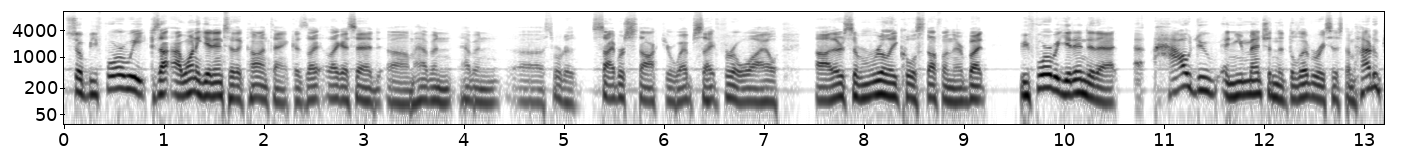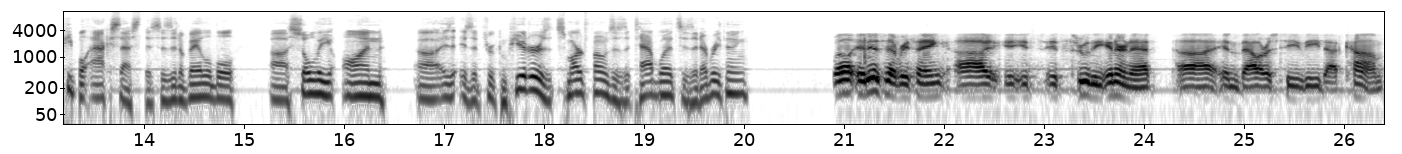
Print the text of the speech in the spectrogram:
So before we, because I, I want to get into the content, because like, like, I said, um, having having uh, sort of cyber stalked your website for a while, uh, there's some really cool stuff on there. But before we get into that, uh, how do and you mentioned the delivery system? How do people access this? Is it available uh, solely on? Uh, is, is, it through computers? Is it smartphones? Is it tablets? Is it everything? Well, it is everything. Uh, it's it's through the internet in ValorousTV.com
